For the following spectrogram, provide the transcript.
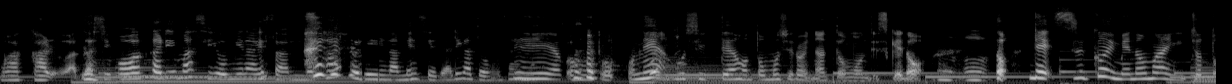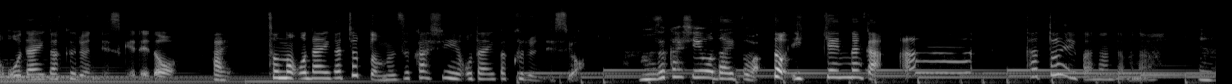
わかる。私もわかりますよ未来さんのタイムリーなメッセージありがとうございます。ええ本当ね星って本当面白いなって思うんですけど。うんうん。そう。ですっごい目の前にちょっとお題が来るんですけれど。はい。そのお題がちょっと難しいお題が来るんですよ。難しいお題とは？と一見なんかあー例えばなんだろうな。うん。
